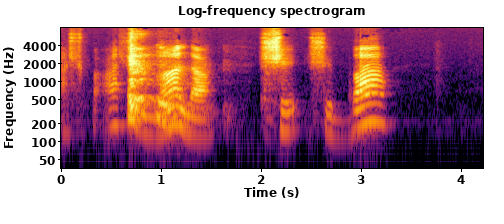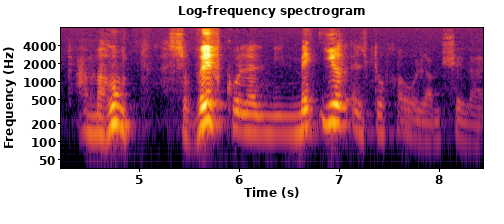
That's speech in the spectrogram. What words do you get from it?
השפעה של מעלה ש, שבה המהות הסובב כל עלמין מאיר אל תוך העולם שלנו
